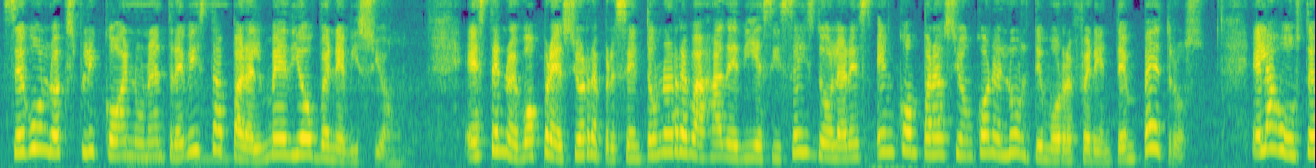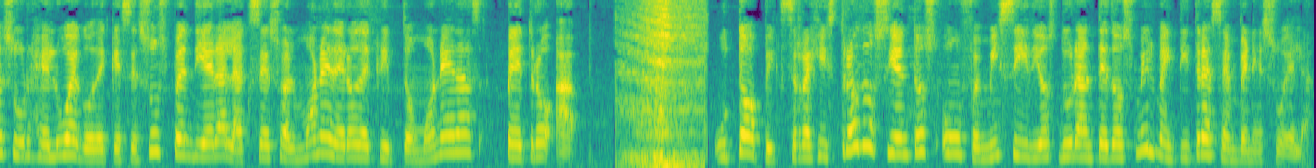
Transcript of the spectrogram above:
según lo explicó en una entrevista para el medio Venevisión. Este nuevo precio representa una rebaja de 16 dólares en comparación con el último referente en Petros. El ajuste surge luego de que se suspendiera el acceso al monedero de criptomonedas PetroApp. Utopics registró 201 femicidios durante 2023 en Venezuela.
